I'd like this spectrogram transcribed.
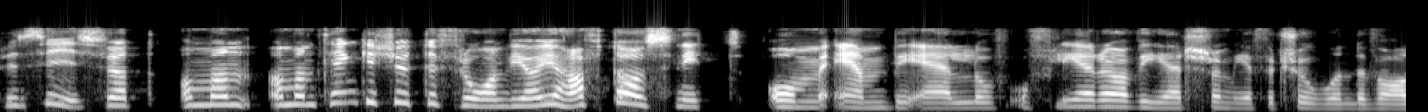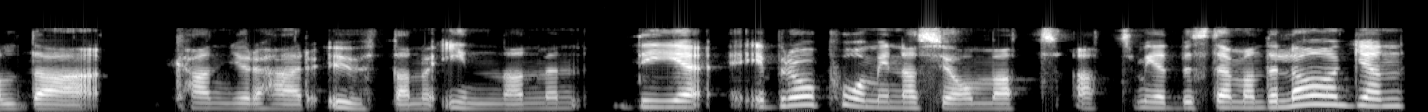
Precis, för att om man, om man tänker sig utifrån, vi har ju haft avsnitt om MBL och, och flera av er som är förtroendevalda kan ju det här utan och innan men det är bra att påminna sig om att, att medbestämmandelagen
